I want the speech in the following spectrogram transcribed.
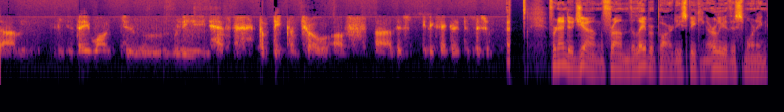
um, they want to really have complete control of uh, this executive position. Fernando Cheung from the Labour Party speaking earlier this morning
